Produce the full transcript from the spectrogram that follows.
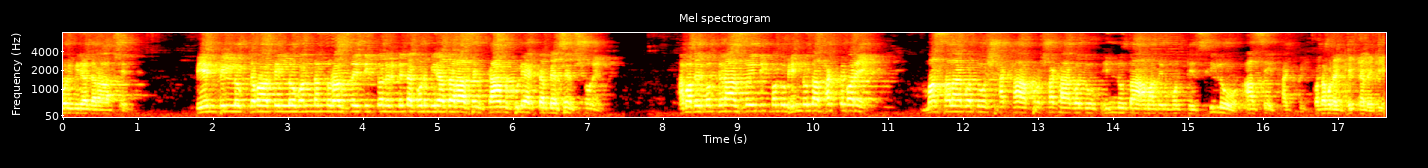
কর্মীরা যারা আছেন, বিএনপির লোক, জামাতের লোক, অন্যান্য রাজনৈতিক দলের নেতা কর্মীরা যারা আছেন, কান খুলে একটা মেসেজ শোনেন। আমাদের মধ্যে রাজনৈতিক মতো ভিন্নতা থাকতে পারে। মাসালাগত শাখা প্রশাখাগত ভিন্নতা আমাদের মধ্যে ছিল, আছে, থাকবে। কথা বলেন ঠিক না দেখি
